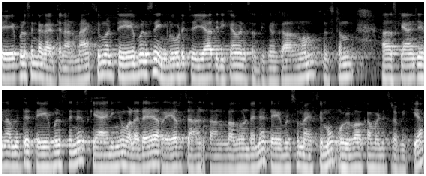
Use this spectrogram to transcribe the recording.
ടേബിൾസിന്റെ കാര്യത്തിലാണ്. മാക്സിമം ടേബിൾസ് ഇൻക്ലൂഡ് ചെയ്യാതിരിക്കാൻ വേണ്ടി ശ്രദ്ധിക്കണം. കാരണം സിസ്റ്റം സ്കാൻ ചെയ്യുന്ന സമയത്ത് ടേബിൾസിന് സ്കാനിങ് വളരെ റെയർ ചാൻസ് ആണല്ലോ അതുകൊണ്ട് തന്നെ ടേബിൾസ് മാക്സിമം ഒഴിവാക്കാൻ വേണ്ടി ശ്രമിക്കുക.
